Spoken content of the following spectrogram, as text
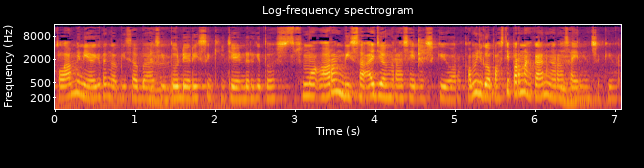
kelamin ya kita nggak bisa bahas Hmm. itu dari segi gender gitu. Semua orang bisa aja ngerasain insecure. Kamu juga pasti pernah kan ngerasain Iya. insecure.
